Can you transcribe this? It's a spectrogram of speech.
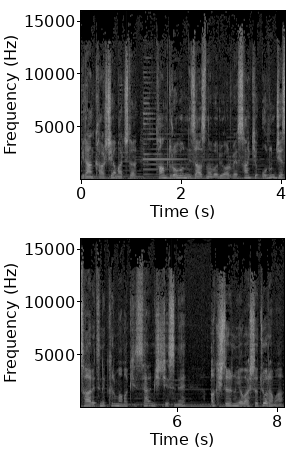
Bir an karşı yamaçta tam Drogo'nun hizasına varıyor ve sanki onun cesaretini kırmamak istermişçesine akışlarını yavaşlatıyor ama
